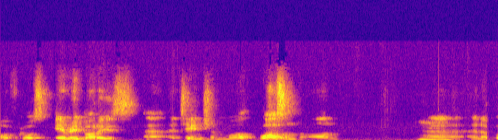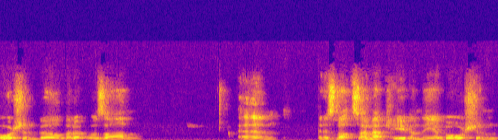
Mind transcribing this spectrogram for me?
of course everybody's uh, attention wa- wasn't on uh, an abortion bill, but it was on, um, and it's not so much even the abortion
